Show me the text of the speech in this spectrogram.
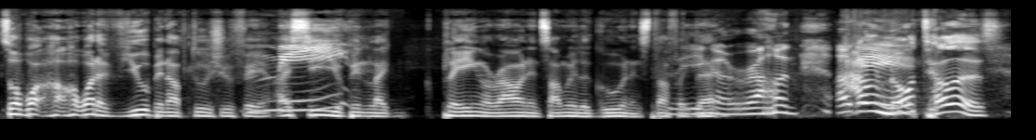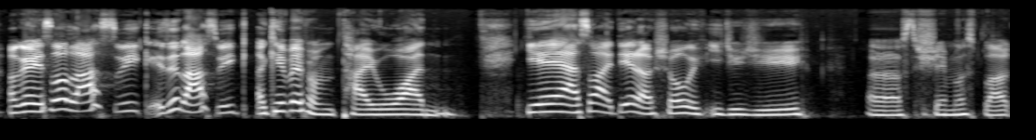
So what how, what have you been up to, ShuFaye? I see you've been like playing around in Sunway Lagoon and stuff playing like that. around. Okay. I don't know. Tell us. Okay, so last week, is it last week? I came back from Taiwan. Yeah, so I did a show with EGG. Uh, shameless plug.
